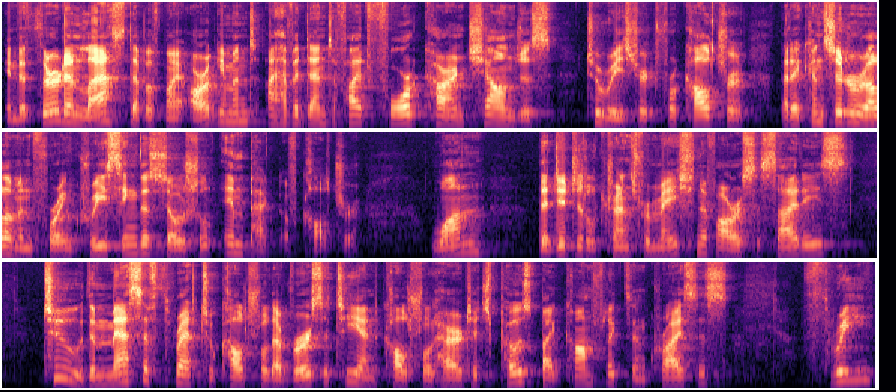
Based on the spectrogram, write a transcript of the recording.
In the third and last step of my argument, I have identified four current challenges to research for culture that I consider relevant for increasing the social impact of culture. One, the digital transformation of our societies. Two, the massive threat to cultural diversity and cultural heritage posed by conflicts and crisis. Three,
